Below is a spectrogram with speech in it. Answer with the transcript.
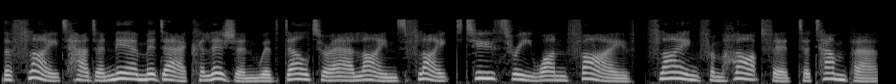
the flight had a near mid-air collision with Delta Air Lines Flight 2315, flying from Hartford to Tampa,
